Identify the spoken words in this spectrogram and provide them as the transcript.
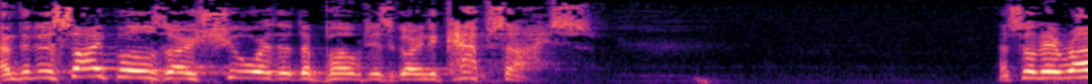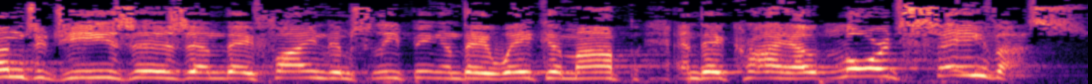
And the disciples are sure that the boat is going to capsize. And so they run to Jesus and they find him sleeping and they wake him up and they cry out, Lord, save us.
